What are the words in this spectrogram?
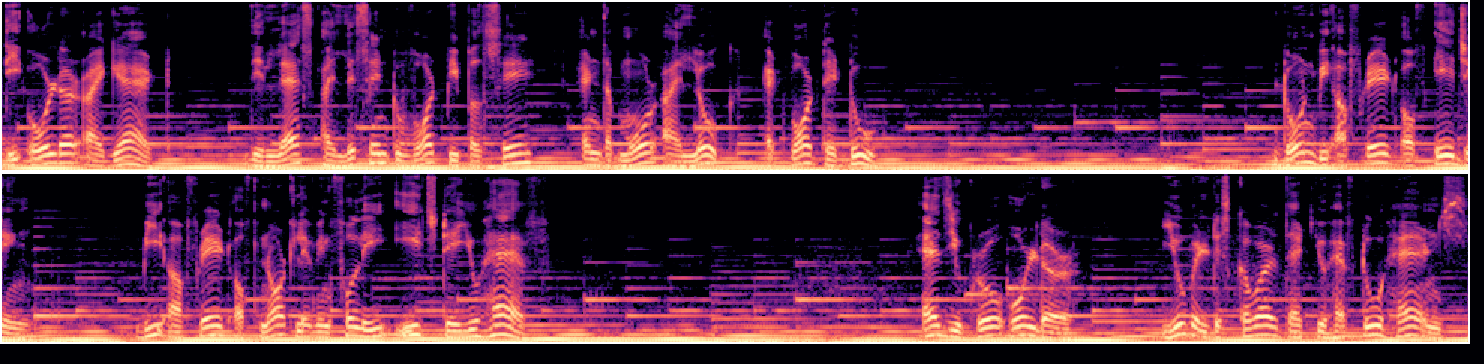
The older I get, the less I listen to what people say and the more I look at what they do. Don't be afraid of aging. Be afraid of not living fully each day you have. As you grow older, you will discover that you have two hands,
